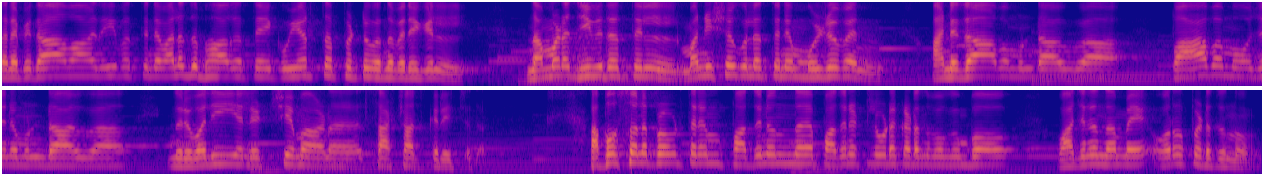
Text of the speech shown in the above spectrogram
തന്റെ പിതാവായ ദൈവത്തിന്റെ വലതു ഭാഗത്തേക്ക് ഉയർത്തപ്പെട്ടു എന്ന് വരികിൽ നമ്മുടെ ജീവിതത്തിൽ മനുഷ്യകുലത്തിന് മുഴുവൻ അനുതാപമുണ്ടാകുക പാപമോചനമുണ്ടാകുക എന്നൊരു വലിയ ലക്ഷ്യമാണ് സാക്ഷാത്കരിച്ചത്. അപ്പോസ്തല പ്രവർത്തനം പതിനൊന്ന് പതിനെട്ടിലൂടെ കടന്നു പോകുമ്പോൾ വചനം നമ്മെ ഓർമ്മപ്പെടുത്തുന്നു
